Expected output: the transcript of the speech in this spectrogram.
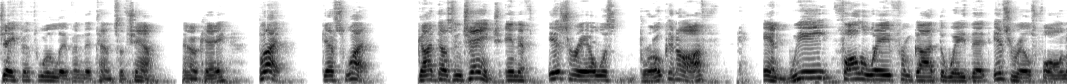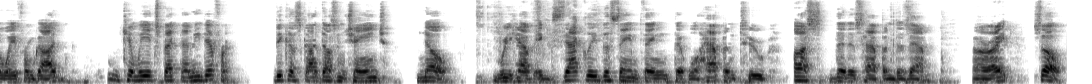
Japheth will live in the tents of Shem. Okay, but guess what? God doesn't change, and if Israel was broken off and we fall away from God the way that Israel's fallen away from God, can we expect any different? Because God doesn't change? No. We have exactly the same thing that will happen to us that has happened to them. All right? So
